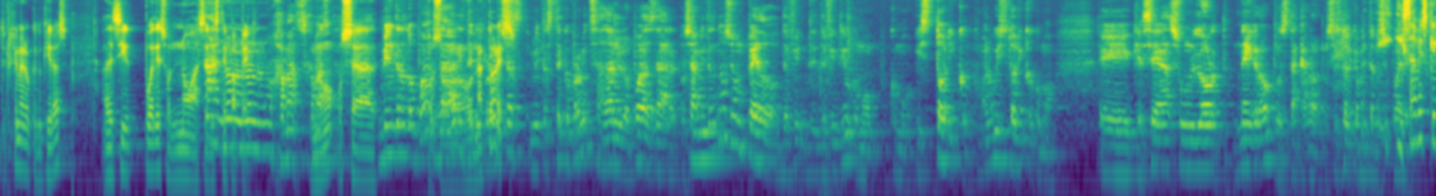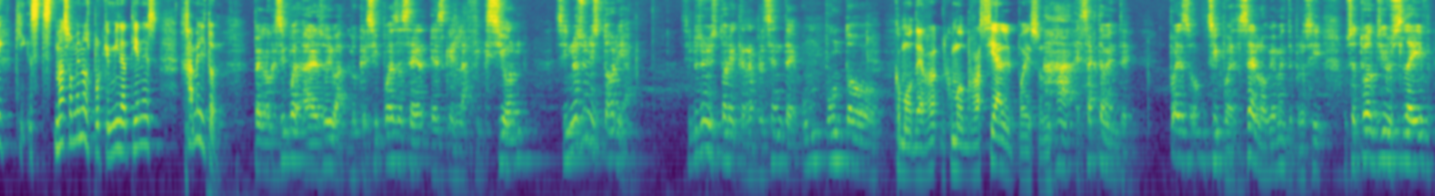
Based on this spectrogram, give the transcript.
del género que tú quieras a decir puedes o no hacer Ah, este no, papel. no, no, no, jamás, jamás. ¿no? O sea, mientras lo puedas pues, dar y te actores. mientras te comprometes a darle lo puedas dar, o sea, mientras no sea un pedo defi- de- definitivo como, como histórico, como algo histórico como eh, que seas un lord negro, pues está cabrón, pues históricamente no se puede. y sabes que más o menos porque mira tienes Hamilton. Pero lo que sí puedes, a eso iba, lo que sí puedes hacer es que la ficción, si no es una historia, si no es una historia que represente un punto como de como racial pues ¿no? Ajá, exactamente. Pues sí puedes hacerlo, obviamente, pero sí. O sea, 12 Years Slave,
